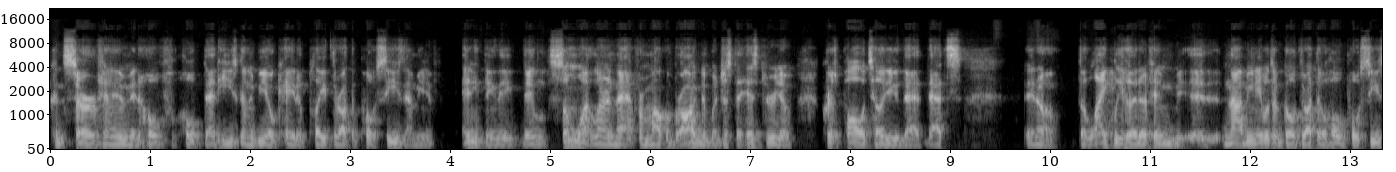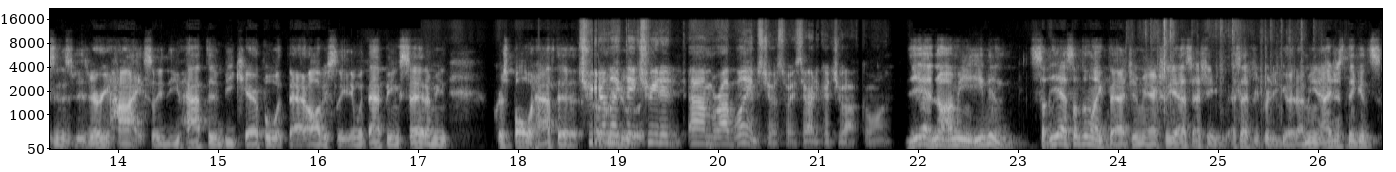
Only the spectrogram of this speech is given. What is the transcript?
conserve him and hope hope that he's going to be okay to play throughout the postseason. I mean, if anything, they they somewhat learned that from Michael Brogdon, but just the history of Chris Paul will tell you that that's you know the likelihood of him uh, not being able to go throughout the whole postseason is, is very high. So you have to be careful with that, obviously. And with that being said, I mean, Chris Paul would have to Treat him like they it. treated um, Rob Williams, Josue. Sorry to cut you off. Go on. Yeah, no, I mean, even so, yeah, something like that, Jimmy. Actually, yeah, that's actually that's actually pretty good. I mean, I just think it's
